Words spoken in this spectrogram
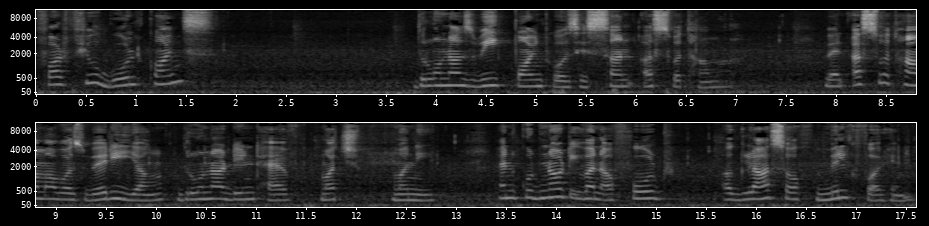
for few gold coins Drona's weak point was his son Aswathama. When Aswathama was very young, Drona didn't have much money and could not even afford a glass of milk for him.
